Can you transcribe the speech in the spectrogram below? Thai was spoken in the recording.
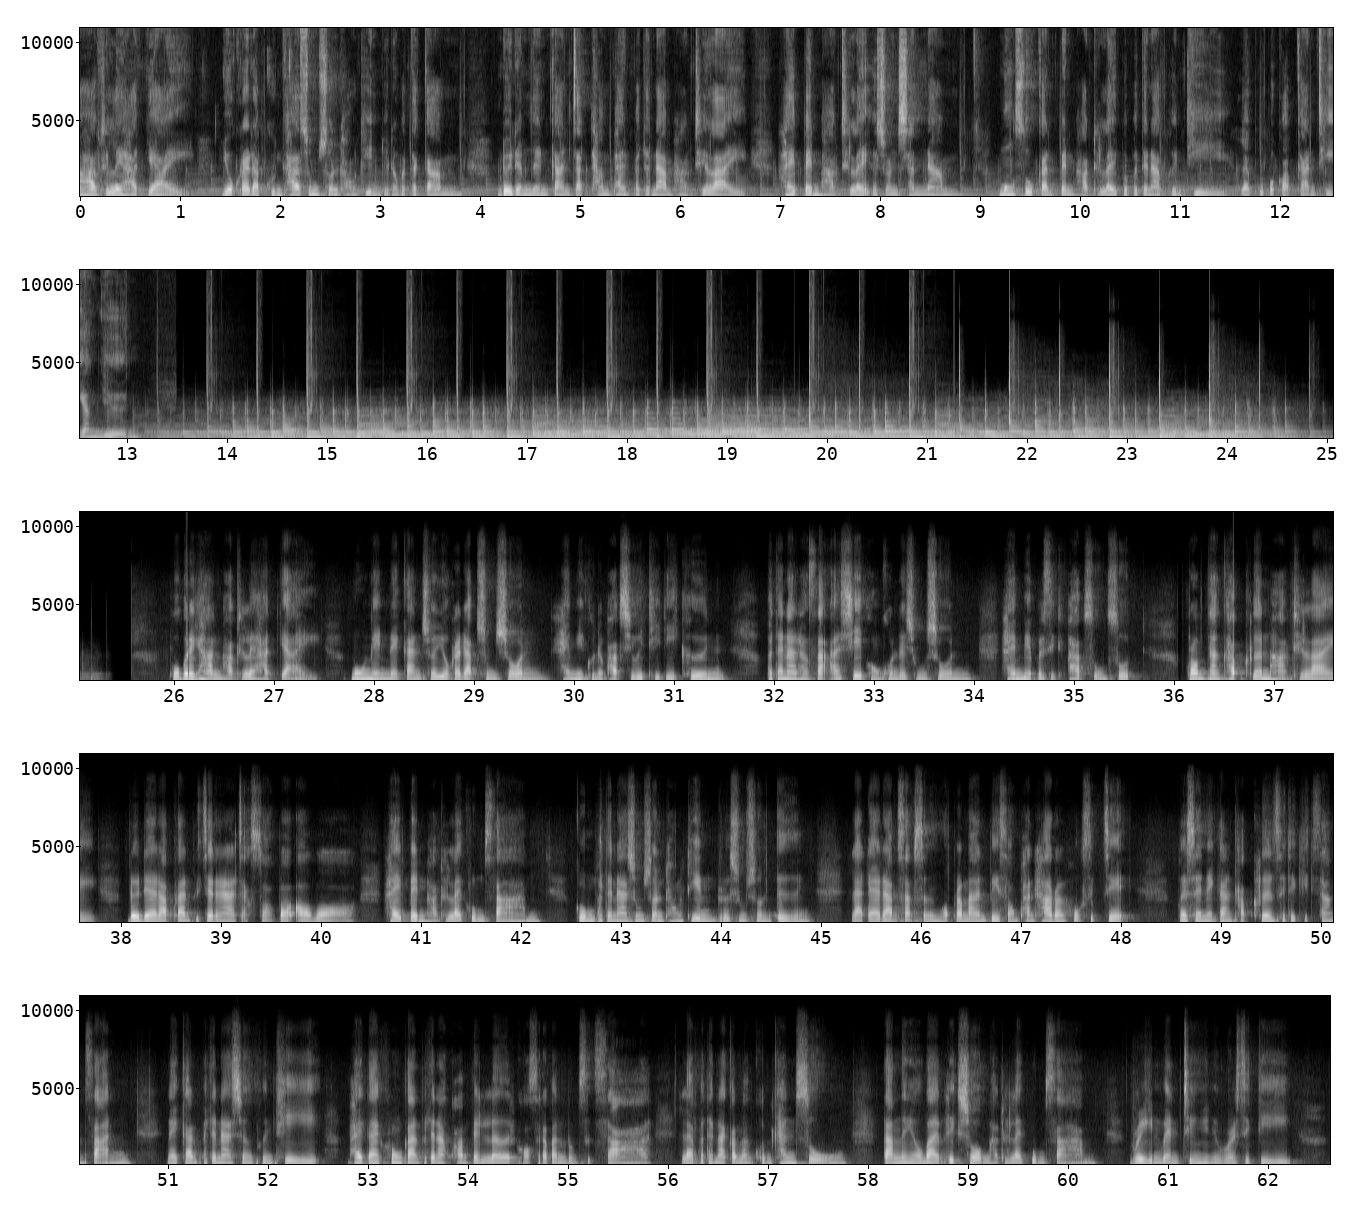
มหาวิทยาลัยหัดใหญ่ ยกระดับคุณค่าชุมชนท้องถิ่นด้วยนวัตกรรม โดยดำเนินการจัดทำแผนพัฒนามหาวิทยาลัย ให้เป็นมหาวิทยาลัยเอกชนชั้นนำมุ่งสู่การเป็นมหาวิทยาลัยเพื่อพัฒนาพื้นที่ และผู้ประกอบการที่ยั่งยืน ผู้บริหารมหาวิทยาลัยหัดใหญ่ มุ่งเน้นในการช่วยยกระดับชุมชน ให้มีคุณภาพชีวิตที่ดีขึ้น พัฒนาทักษะอาชีพของคนในชุมชน ให้มีประสิทธิภาพสูงสุด พร้อมทั้งขับเคลื่อนมหาวิทยาลัย โดยได้รับการพิจารณาจากสปอว ให้เป็นมหาวิทยาลัยกลุ่ม 3 กลุ่มพัฒนาชุมชนท้องถิ่น หรือชุมชนอื่น และได้รับสนับสนุนงบประมาณปี 2567 เพื่อใช้ในการขับเคลื่อนเศรษฐกิจสร้างสรรค์ ในการพัฒนาเชิงพื้นที่ ภายใต้โครงการพัฒนาความเป็นเลิศของสถาบันอุดมศึกษา และพัฒนากำลังคนขั้นสูง ตามนโยบายพลิกโฉมมหาวิทยาลัยกลุ่ม 3 Reinventing University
